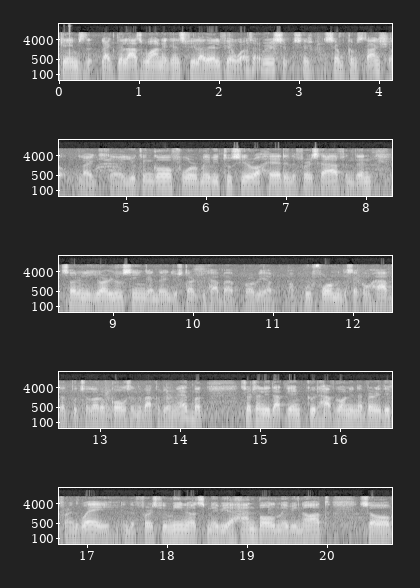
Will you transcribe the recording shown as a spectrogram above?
games like the last one against Philadelphia was really circumstantial. Like uh, you can go for maybe 2-0 ahead in the first half, and then suddenly you are losing, and then you start to have a, probably a, a, poor form in the second half that puts a lot of goals in the back of your net. But certainly that game could have gone in a very different way in the first few minutes. Maybe a handball, maybe not. So.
